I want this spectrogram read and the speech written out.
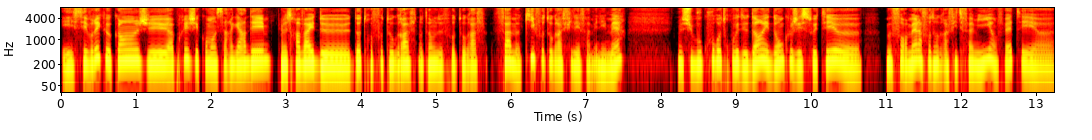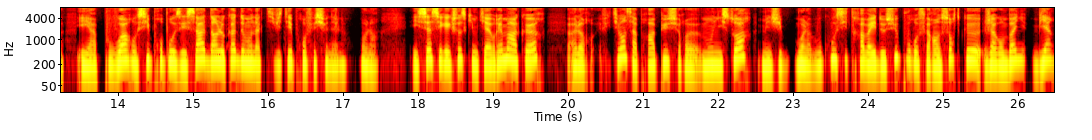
Et c'est vrai que quand j'ai après j'ai commencé à regarder le travail de d'autres photographes, notamment de photographes femmes qui photographient les femmes et les mères, je me suis beaucoup retrouvée dedans et donc j'ai souhaité euh, me former à la photographie de famille en fait et, euh, et à pouvoir aussi proposer ça dans le cadre de mon activité professionnelle. Voilà. Et ça c'est quelque chose qui me tient vraiment à cœur. Alors effectivement ça prend appui sur euh, mon histoire, mais j'ai voilà beaucoup aussi travaillé dessus pour faire en sorte que j'accompagne bien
